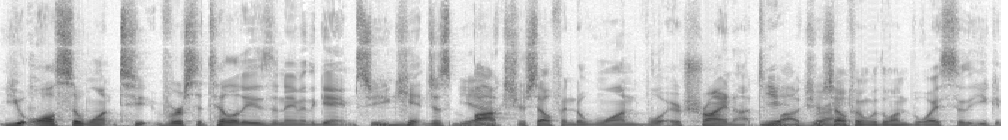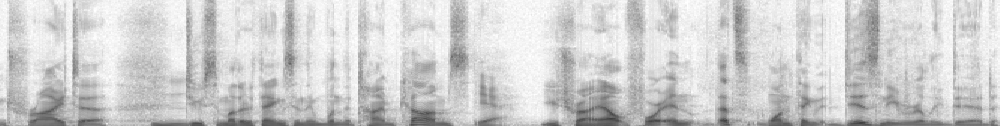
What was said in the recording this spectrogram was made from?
you also want to versatility is the name of the game. So you can't just Mm-hmm. Yeah. box yourself into one voice, or try not to Yeah, box yourself right. in with one voice, so that you can try to do some other things, and then when the time comes, Yeah. you try out for. it. And that's one thing that Disney really did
